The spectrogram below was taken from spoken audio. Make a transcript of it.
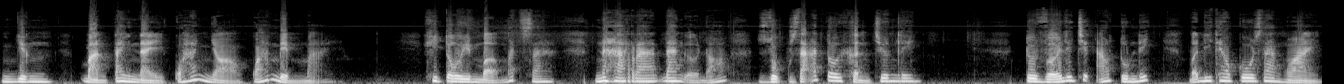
Nhưng bàn tay này quá nhỏ, quá mềm mại. Khi tôi mở mắt ra, Nahara đang ở đó, dục dã tôi khẩn trương lên. Tôi với lấy chiếc áo tunic và đi theo cô ra ngoài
